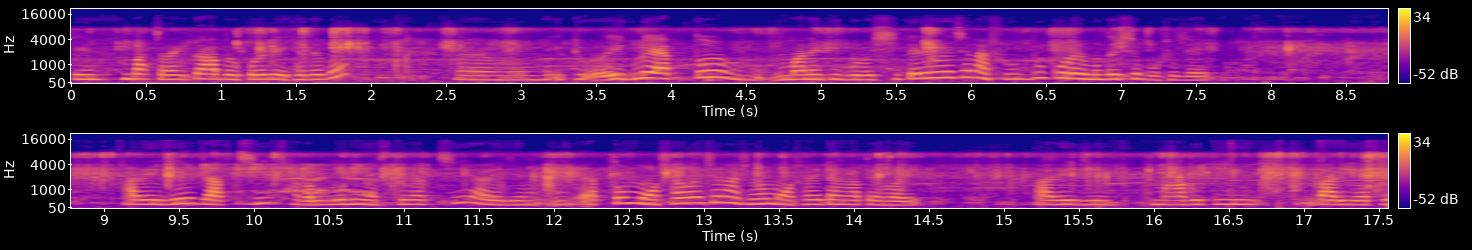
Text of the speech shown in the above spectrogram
সে বাচ্চারা একটু আদর করে রেখে দেবো। একটু এগুলো এত মানে কি বলব, শিকারি হয়েছে না, শুধু কোলের মধ্যে এসে বসে যায়। আর এই যে যাচ্ছি, ছাগলগুলো নিয়ে আসতে যাচ্ছি, আর এই যে এত মশা হয়েছে না সেখানে মশারি টাঙাতে হয়। আর এই যে মা বেটি দাঁড়িয়ে আছে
